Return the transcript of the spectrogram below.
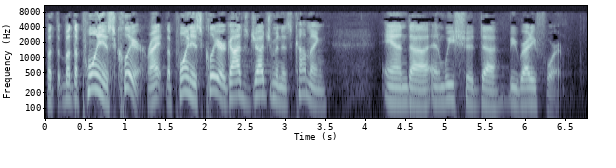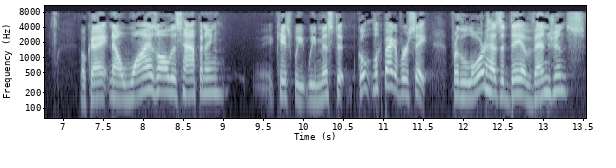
but the, but the point is clear, right? The point is clear. God's judgment is coming, and uh, and we should uh, be ready for it. Okay. Now, why is all this happening? In case we, we missed it, go look back at verse eight. For the Lord has a day of vengeance,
